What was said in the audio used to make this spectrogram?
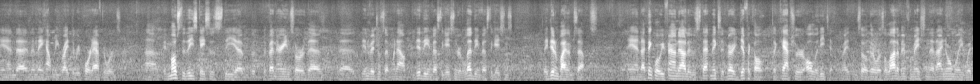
and, and then they help me write the report afterwards. Um, in most of these cases, the, uh, the, veterinarians or the, the, the, individuals that went out and did the investigations or led the investigations, they did them by themselves. And I think what we found out is that makes it very difficult to capture all the detail, right? And so there was a lot of information that I normally would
